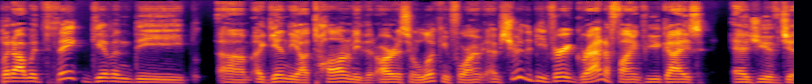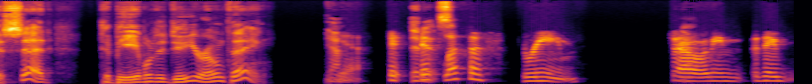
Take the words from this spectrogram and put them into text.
But I would think, given the um, again the autonomy that artists are looking for, I'm, I'm sure it'd be very gratifying for you guys, as you have just said, to be able to do your own thing. Yeah, yeah. It, it, it lets us dream so, I mean, they,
